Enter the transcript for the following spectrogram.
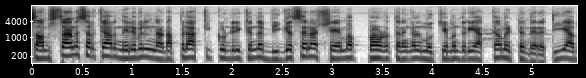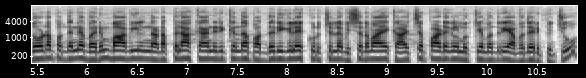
സംസ്ഥാന സർക്കാർ നിലവിൽ നടപ്പിലാക്കിക്കൊണ്ടിരിക്കുന്ന വികസന ക്ഷേമ പ്രവർത്തനങ്ങൾ മുഖ്യമന്ത്രി അക്കമിട്ട് നിരത്തി. അതോടൊപ്പം തന്നെ വരും ഭാവിയിൽ നടപ്പിലാക്കാനിരിക്കുന്ന പദ്ധതികളെക്കുറിച്ചുള്ള വിശദമായ കാഴ്ചപ്പാടുകൾ മുഖ്യമന്ത്രി അവതരിപ്പിച്ചു.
